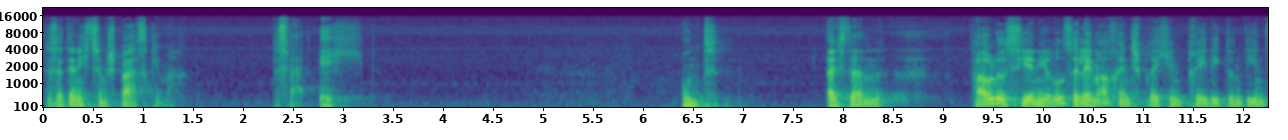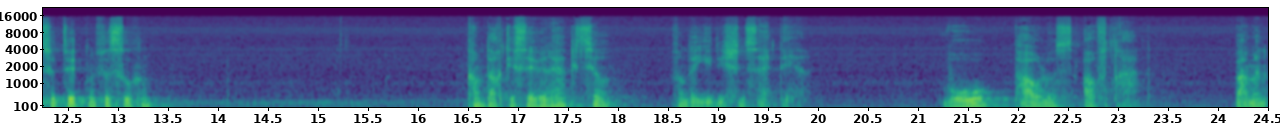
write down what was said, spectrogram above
Das hat er nicht zum Spaß gemacht. Das war echt. Und als dann Paulus hier in Jerusalem auch entsprechend predigt und ihn zu töten versuchen, kommt auch dieselbe Reaktion von der jüdischen Seite her. Wo Paulus auftrat, war man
